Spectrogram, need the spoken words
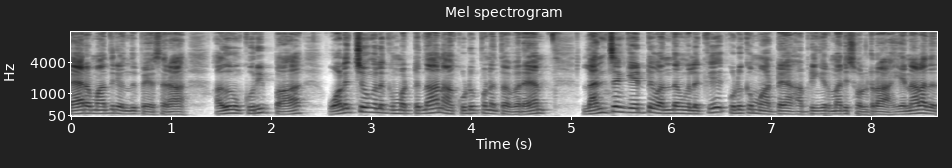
வேறு மாதிரி வந்து பேசுகிறா அதுவும் குறிப்பாக உழைச்சவங்களுக்கு மட்டும்தான் நான் கொடுப்பேனே தவிர லஞ்சம் கேட்டு வந்தவங்களுக்கு கொடுக்க மாட்டேன் அப்படிங்கிற மாதிரி சொல்கிறா என்னால் அதை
